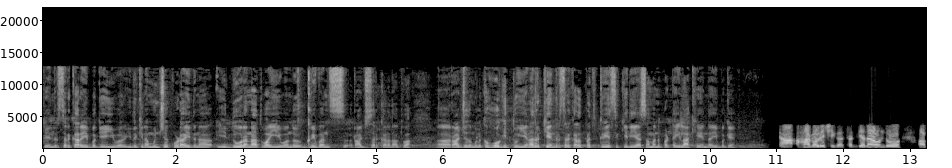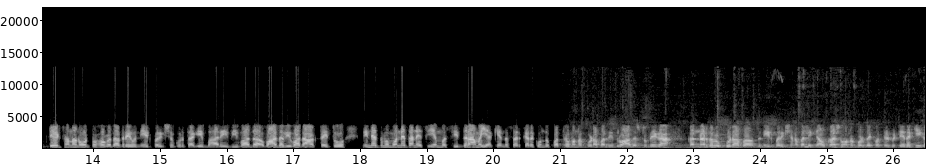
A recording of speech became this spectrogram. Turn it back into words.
ಕೇಂದ್ರ ಸರ್ಕಾರ ಈ ಬಗ್ಗೆ ಈ ಇದಕ್ಕಿಂತ ಮುಂಚೆ ಕೂಡ ಇದನ್ನ ಈ ದೂರನ್ನ ಅಥವಾ ಈ ಒಂದು ಗ್ರಿವನ್ಸ್ ರಾಜ್ಯ ಸರ್ಕಾರದ ಅಥವಾ ರಾಜ್ಯದ ಮೂಲಕ ಹೋಗಿತ್ತು. ಏನಾದರೂ ಕೇಂದ್ರ ಸರ್ಕಾರದ ಪ್ರತಿಕ್ರಿಯೆ ಸಿಕ್ಕಿದೆಯಾ ಸಂಬಂಧಪಟ್ಟ ಇಲಾಖೆಯಿಂದ ಈ ಬಗ್ಗೆ? ಆ, ಹಾ ಗೌರೀಶ್ ಈಗ ಸದ್ಯದ ಒಂದು ಅಪ್ಡೇಟ್ಸ್ ಅನ್ನ ನೋಡ್ತಾ ಹೋಗೋದಾದ್ರೆ ಇವತ್ತು ನೀಟ್ ಪರೀಕ್ಷೆ ಕುರಿತಾಗಿ ಭಾರಿ ವಿವಾದ, ವಾದ ವಿವಾದ ಆಗ್ತಾ ಇತ್ತು. ನಿನ್ನೆ ತುಂಬ, ಮೊನ್ನೆ ತಾನೇ ಸಿಎಂ ಸಿದ್ದರಾಮಯ್ಯ ಕೇಂದ್ರ ಸರ್ಕಾರಕ್ಕೆ ಒಂದು ಪತ್ರವನ್ನ ಕೂಡ ಬರೆದಿದ್ರು. ಆದಷ್ಟು ಬೇಗ ಕನ್ನಡದಲ್ಲೂ ಕೂಡ ಒಂದು ನೀಟ್ ಪರೀಕ್ಷೆನ ಬರಲಿಕ್ಕೆ ಅವಕಾಶವನ್ನು ಕೊಡಬೇಕು ಅಂತ ಹೇಳ್ಬಿಟ್ಟು ಇದಕ್ಕೀಗ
